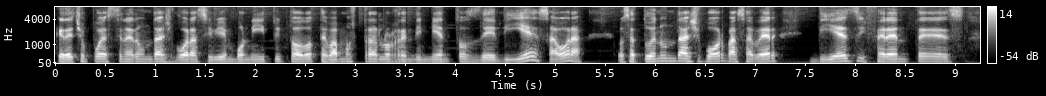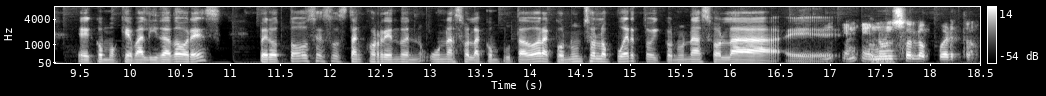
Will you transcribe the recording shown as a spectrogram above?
que de hecho puedes tener un dashboard así bien bonito y todo, te va a mostrar los rendimientos de 10 ahora. O sea, tú en un dashboard vas a ver 10 diferentes eh, como que validadores, pero todos esos están corriendo en una sola computadora, con un solo puerto y con una sola... Eh, en, un, solo puerto.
